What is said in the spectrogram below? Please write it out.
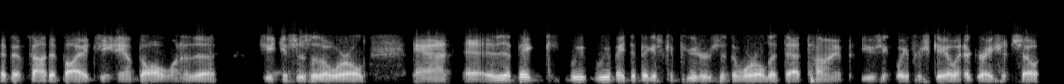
had been founded by Gene Amdahl, one of the geniuses of the world. And uh, the big, we, we made the biggest computers in the world at that time using wafer scale integration. So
